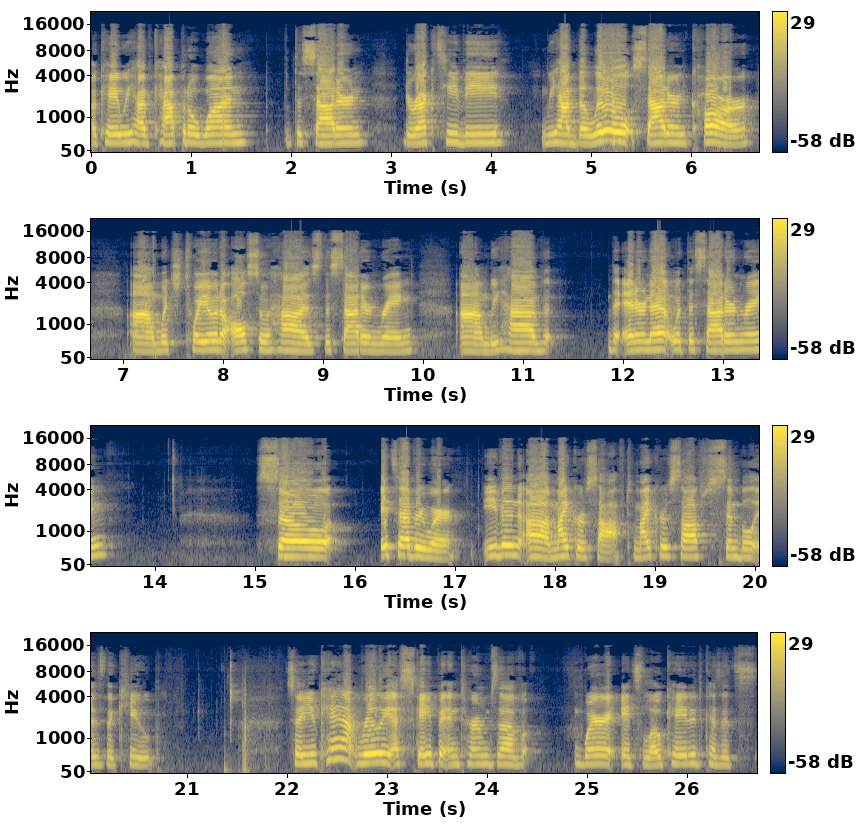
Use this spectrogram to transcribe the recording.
Okay, we have Capital One with the Saturn, DirecTV. We have the little Saturn car, um, which Toyota also has the Saturn ring. Um, we have the internet with the Saturn ring. So it's everywhere. Even uh, Microsoft. Microsoft symbol is the cube. So you can't really escape it in terms of where it's located because it's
